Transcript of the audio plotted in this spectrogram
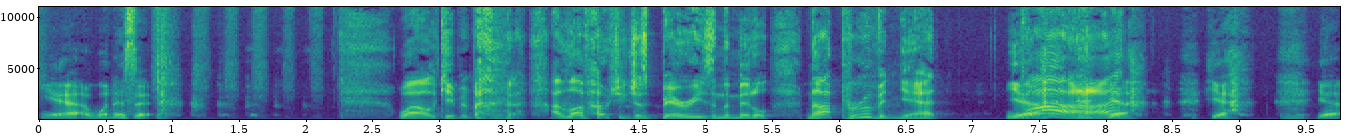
Yeah, what is it? well, keep it. I love how she just buries in the middle. Not proven yet. Yeah, But- yeah, yeah, yeah.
